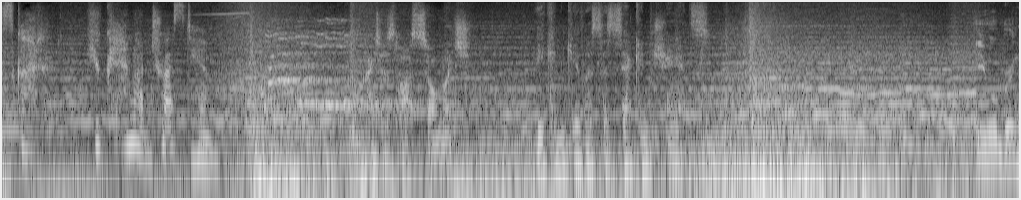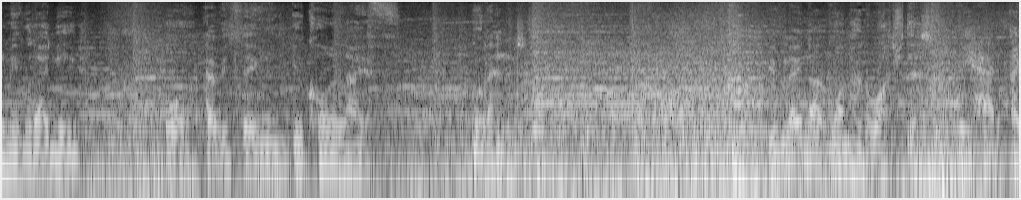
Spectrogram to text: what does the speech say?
Scott, you cannot trust him. I just lost so much. He can give us a second chance. He will bring me what I need, or everything you call a life will end. You may not want her to watch this. We had a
